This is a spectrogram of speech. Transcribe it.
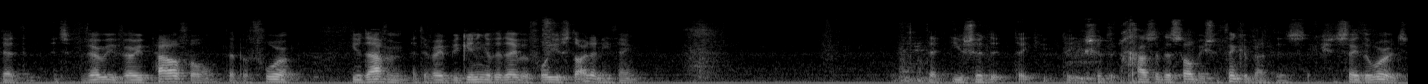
that it's very very powerful that before you daven at the very beginning of the day before you start anything that you should that you, that you should chazad the soul. You should think about this. You should say the words.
